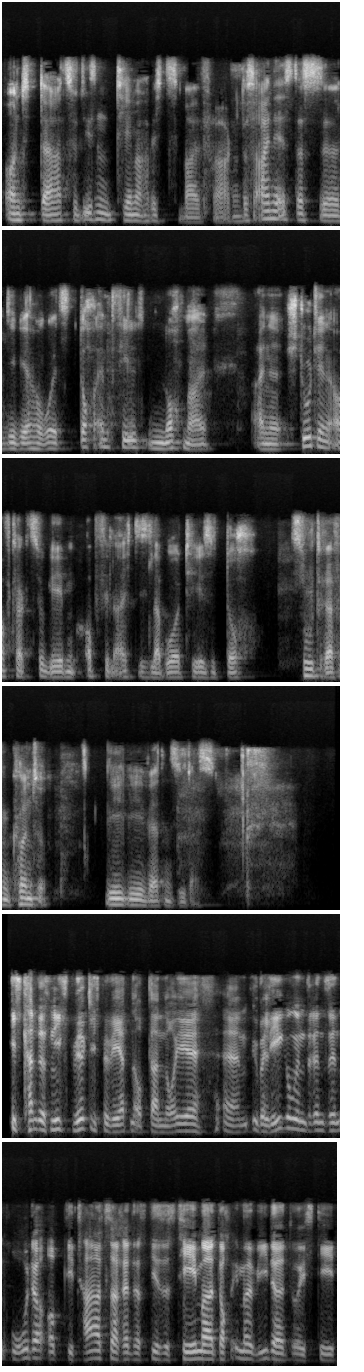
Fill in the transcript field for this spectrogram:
Und da zu diesem Thema habe ich zwei Fragen. Das eine ist, dass äh, die WHO jetzt doch empfiehlt, nochmal eine Studienauftrag zu geben, ob vielleicht diese Laborthese doch zutreffen könnte. Wie, wie werten Sie das? Ich kann das nicht wirklich bewerten, ob da neue ähm, Überlegungen drin sind oder ob die Tatsache, dass dieses Thema doch immer wieder durch die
